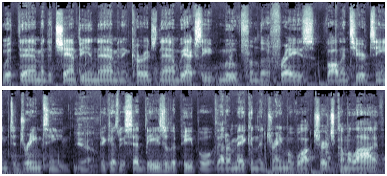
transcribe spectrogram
with them and to champion them and encourage them. We actually moved from the phrase volunteer team to dream team Yeah. because we said these are the people that are making the dream of Walk Church come alive.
